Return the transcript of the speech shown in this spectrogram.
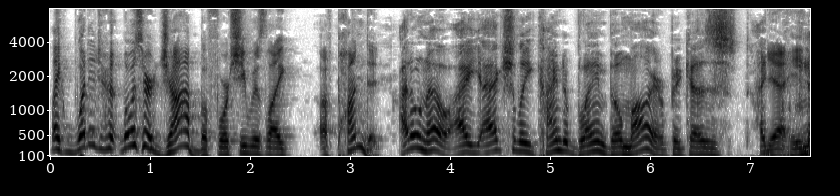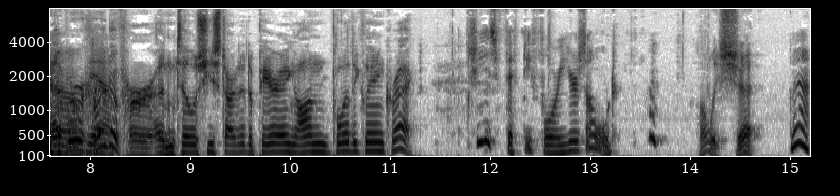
like what did her, what was her job before she was like a pundit? I don't know. I actually kind of blame Bill Maher because I Yeah, he- never No, heard yeah. of her until she started appearing on Politically Incorrect. she is 54 years old. Holy shit. Yeah.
